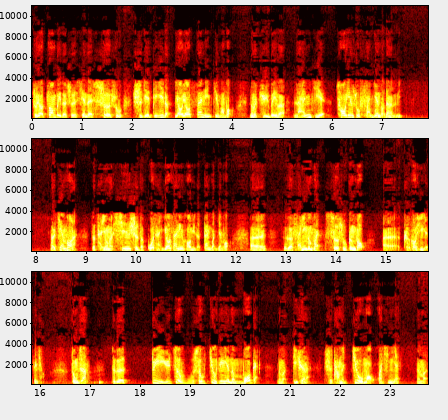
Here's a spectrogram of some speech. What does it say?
主要装备的是现在射速世界第一的幺幺三零近防炮，那么具备了拦截超音速反舰导弹的能力。而舰炮呢，则采用了新式的国产幺三零毫米的单管舰炮，呃，这个反应更快，射速更高，呃，可靠性也更强。总之啊，这个对于这五艘旧军舰的魔改，那么的确呢。使他们旧貌换新颜，那么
